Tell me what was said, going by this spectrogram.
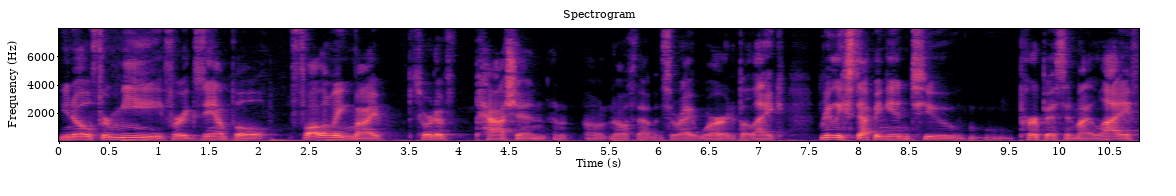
you know, for me, for example, following my sort of passion, I don't know if that was the right word, but like really stepping into purpose in my life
